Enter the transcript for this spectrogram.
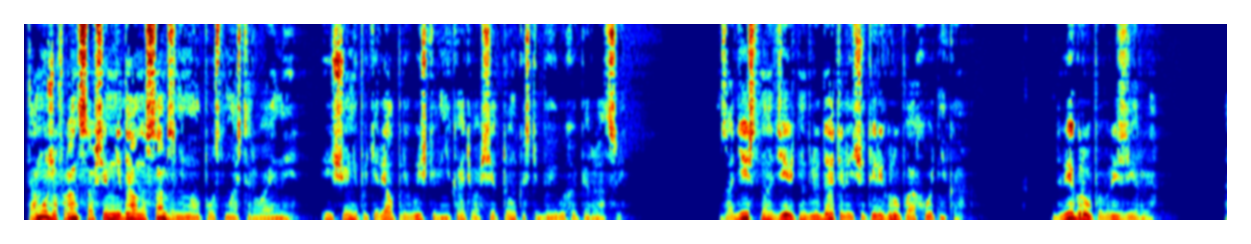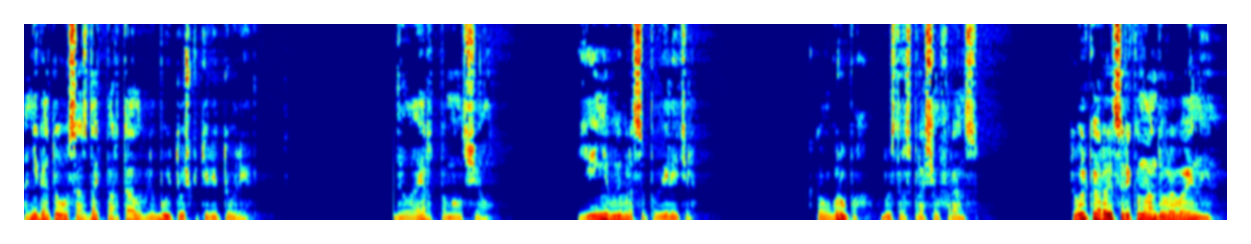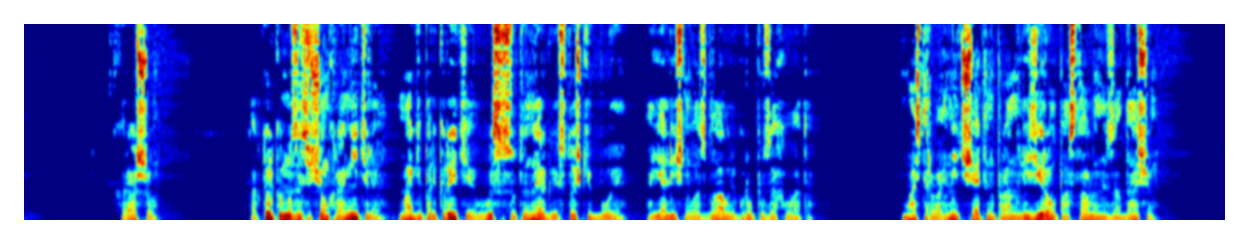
К тому же Франц совсем недавно сам занимал пост мастера войны и еще не потерял привычки вникать во все тонкости боевых операций. Задействовано 9 наблюдателей и 4 группы охотника. Две группы в резерве. Они готовы создать порталы в любую точку территории. Делаэрт помолчал. Ей не выбраться, повелитель. Кто в группах? Быстро спросил Франц. Только рыцари-командоры войны. Хорошо. Как только мы засечем хранителя, маги прикрытия высосут энергию из точки боя, а я лично возглавлю группу захвата. Мастер войны тщательно проанализировал поставленную задачу,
